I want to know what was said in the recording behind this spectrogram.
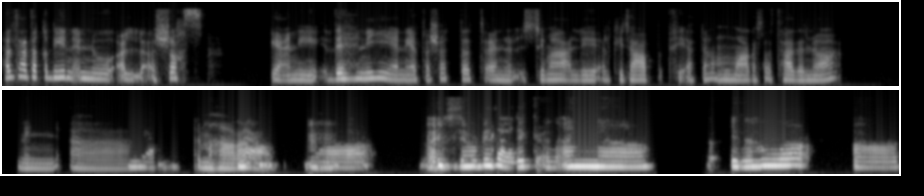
هل تعتقدين أنه ال- الشخص يعني ذهنيا يتشتت عن الاستماع للكتاب في أثناء ممارسة هذا النوع من آه، نعم المهارة؟ نعم. وأجزم بذلك لأن إذا هو آه،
